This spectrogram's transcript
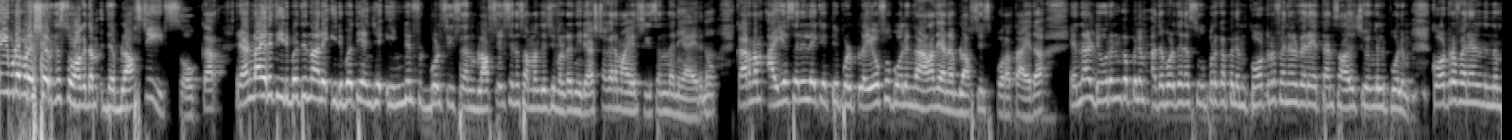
പ്രിയപ്പെട്ട പ്രേക്ഷകർക്ക് സ്വാഗതം. ദ ബ്ലാസ്റ്റേഴ്സ് സോക്കർ രണ്ടായിരത്തി ഇരുപത്തിനാല് ഇരുപത്തിയഞ്ച് ഇന്ത്യൻ ഫുട്ബോൾ സീസൺ ബ്ലാസ്റ്റേഴ്സിനെ സംബന്ധിച്ച് വളരെ നിരാശകരമായ ഒരു സീസൺ തന്നെയായിരുന്നു. കാരണം ഐ എസ് എല്ലിലേക്ക് എത്തിയപ്പോൾ പ്ലേ ഓഫ് പോലും കാണാതെയാണ് ബ്ലാസ്റ്റേഴ്സ് പുറത്തായത്. എന്നാൽ ഡ്യൂറൻ കപ്പിലും അതുപോലെ തന്നെ സൂപ്പർ കപ്പിലും ക്വാർട്ടർ ഫൈനൽ വരെ എത്താൻ സാധിച്ചുവെങ്കിൽ പോലും ക്വാർട്ടർ ഫൈനലിൽ നിന്നും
